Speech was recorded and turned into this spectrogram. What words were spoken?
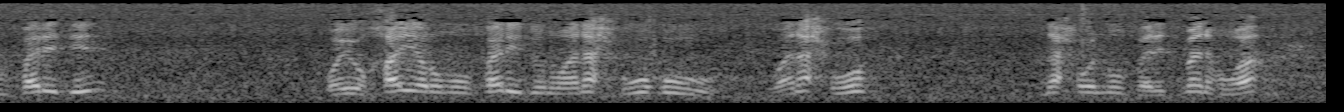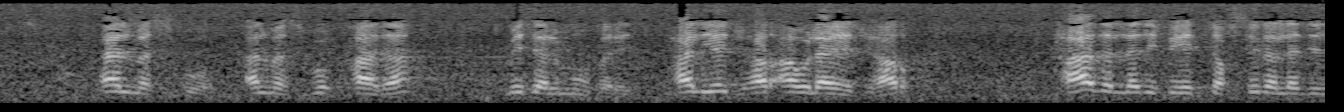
منفرد ويخير منفرد ونحوه ونحوه نحو المنفرد. من هو؟ المسبوق. المسبوق هذا مثل المنفرد. هل يجهر أو لا يجهر؟ هذا الذي فيه التفصيل الذي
